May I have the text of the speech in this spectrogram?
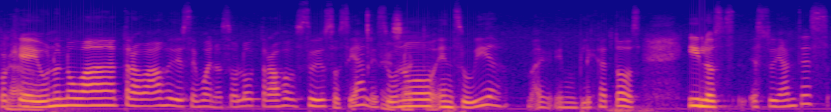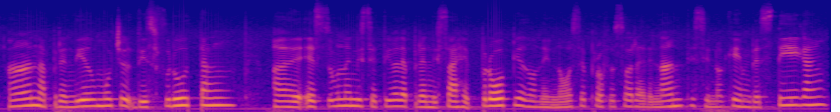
porque uno no va a trabajo y dice, bueno, solo trabajo estudios sociales, uno en su vida eh, implica a todos. Y los estudiantes han aprendido mucho, disfrutan, eh, es una iniciativa de aprendizaje propio, donde no es el profesor adelante, sino que investigan.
